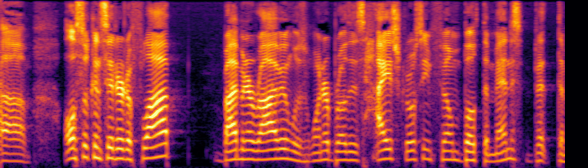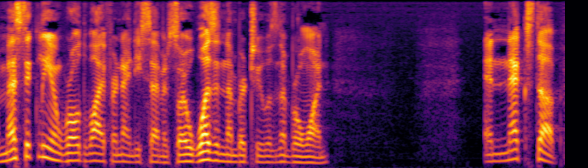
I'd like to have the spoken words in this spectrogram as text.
Um, also considered a flop. Batman and Robin was Warner Brothers' highest grossing film both domestically and worldwide for 97. So it wasn't number two, it was number one. And next up,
